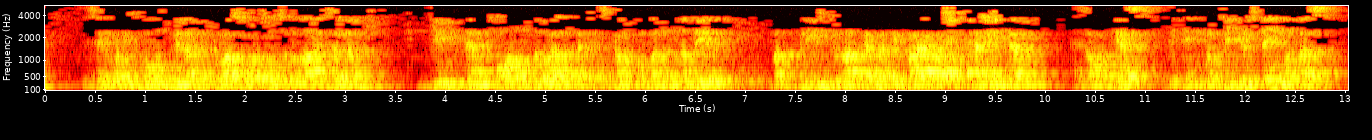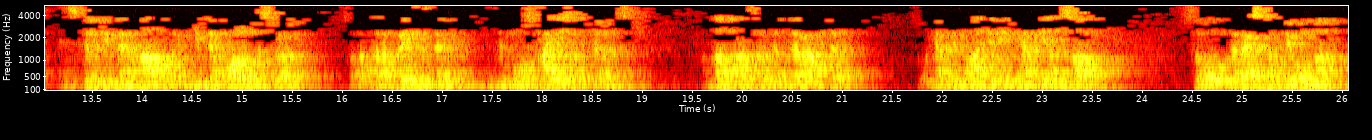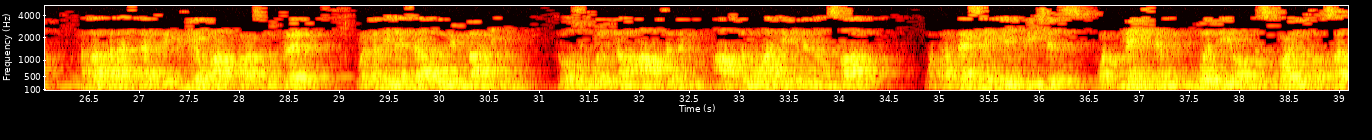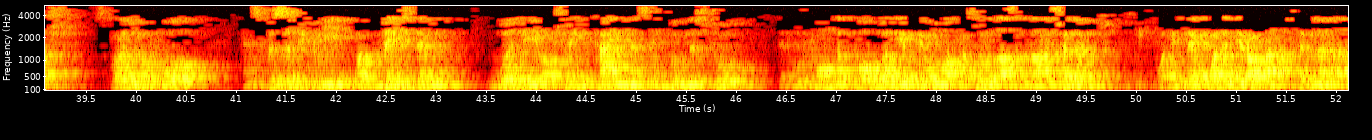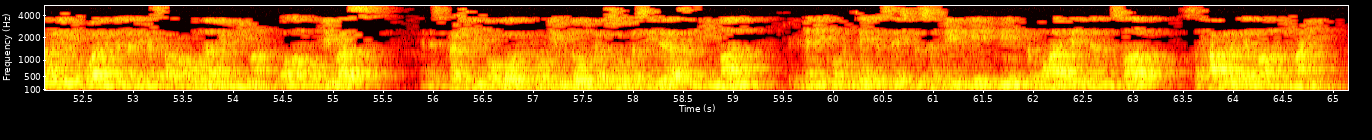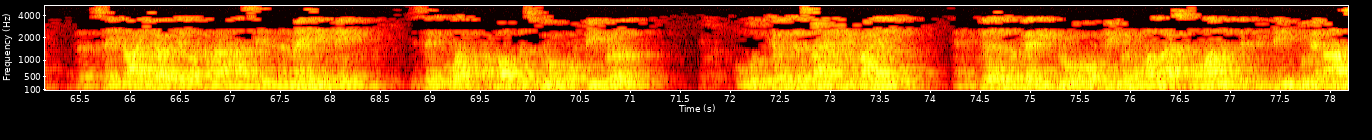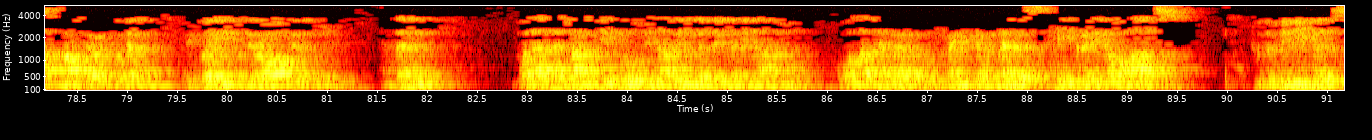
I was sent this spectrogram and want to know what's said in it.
said, what is most beloved to us, O Rasulullah give them all of the wealth that has come from Banu Nadir, but please do not ever deprive us of having them as our guests. They can continue staying with us and still give them half and give them all of this wealth. So Allah Ta'ala praises them in the most highest of terms. Allah Azza wa thereafter. So we have the Muhajirin, we have the Ansar. So the rest of the Ummah, Allah Ta'ala has left a clear path for us to tread وَالَّذِينَ جَاءُوا مِن بَعْدِهِمْ Those who will come after them, after Muhajirin and Ansar, what are their salient features, what makes them worthy of the spoils of such, spoils of war, and specifically what makes them worthy of showing kindness and goodness to, that will form the core body of the Ummah of Rasulullah sallallahu alayhi wa sallam. What is their quality? رَبَّنَا اغْفِرْ لَنَا وَلِإِخْوَانِنَا الَّذِينَ سَبَقُونَا بِالْإِيمَانِ Allah forgive us and especially for forgive those who have superseded us in Iman. Many commentators say specifically it means the Muhajirin and Ansar, Sahaba radiallahu ajma'in. That Sayyid Aisha radiallahu anha says an amazing thing. He says, what about this group of people who would criticize, revile, and curse the very group of people whom Allah has commanded that you think good and ask maghfirah for them, referring to their rawafir. And then, وَلَا تَجْعَلْ فِي قُلُوبِنَا غِلًّا لِلَّذِينَ آمَنُوا O Allah, never put rancor, malice, hatred in our hearts to the believers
